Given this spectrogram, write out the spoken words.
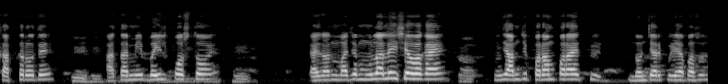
कातकर होते. आता मी बैल पोचतोय काय झालं, माझ्या मुलालाही सेवक आहे. हो, म्हणजे आमची परंपरा आहे पि- दोन चार पिढ्यापासून.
